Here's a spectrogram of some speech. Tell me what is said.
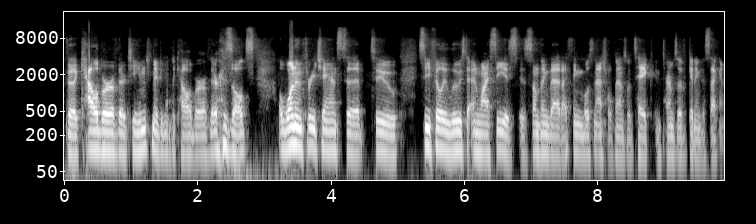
the caliber of their teams, maybe not the caliber of their results. A one in three chance to to see Philly lose to NYC is is something that I think most Nashville fans would take in terms of getting the second.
